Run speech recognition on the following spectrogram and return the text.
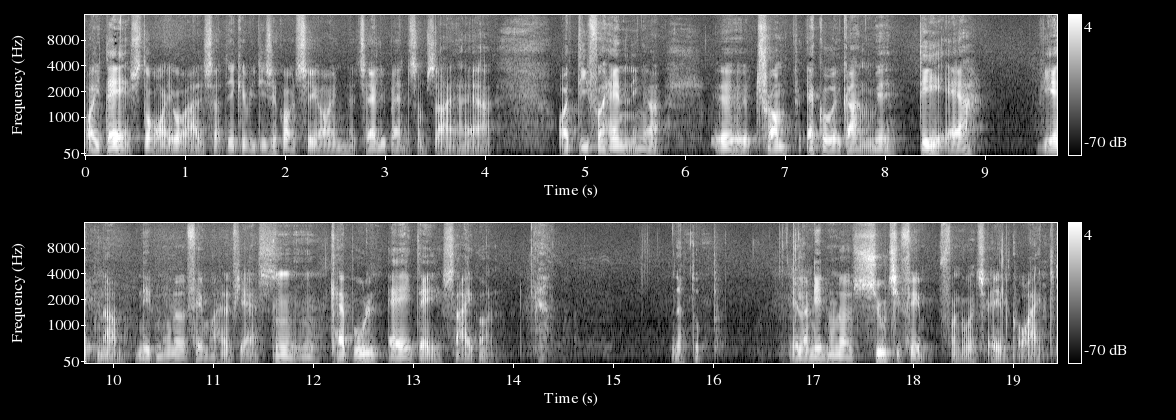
Og i dag står jo altså, det kan vi lige så godt se i øjnene, Taliban som sejr er. Og de forhandlinger, øh, Trump er gået i gang med, det er Vietnam 1975. Mm-hmm. Kabul er i dag Saigon. Ja. Netop. Eller 1975, for nu at tale korrekt.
